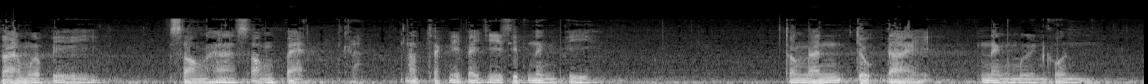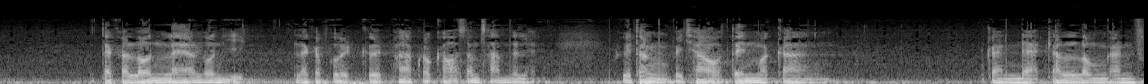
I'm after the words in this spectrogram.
สร้างเมื่อปี 2528 ครับ นับจากนี้ไป 21 ปี ตรงนั้นจุได้หนึ่งหมื่นคน แต่ก็ล้นแล้วล้นอีก แล้วก็เปิดเกิดภาพเก่าๆซ้ำๆนั่นแหละ คือต้องไปเช่าเต็นท์มากาง กันแดดกันลมกันฝ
